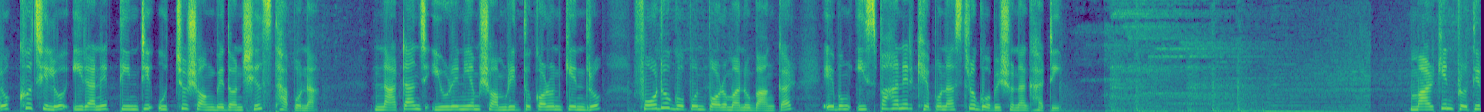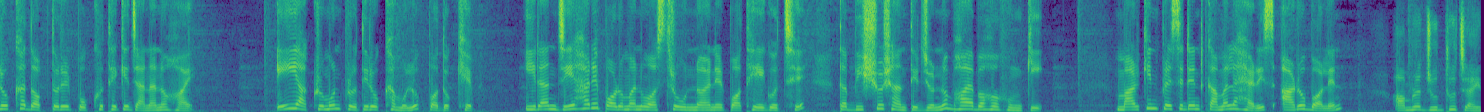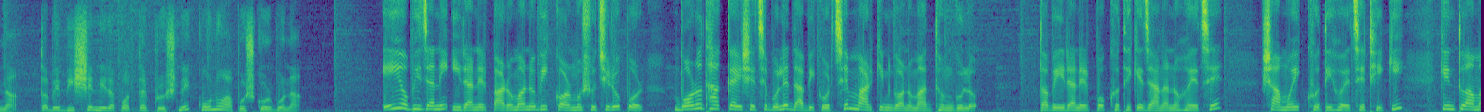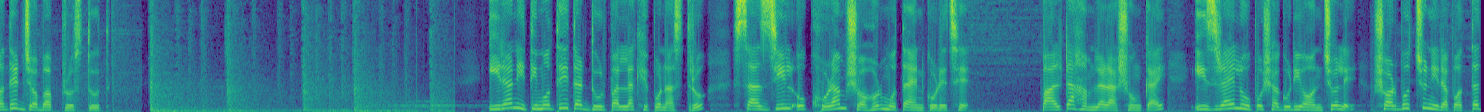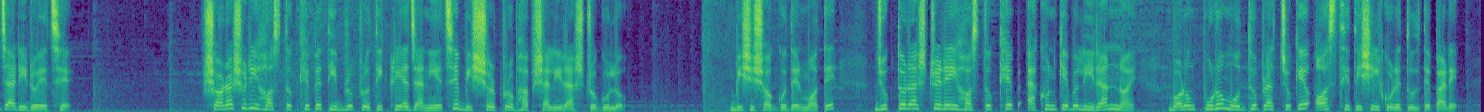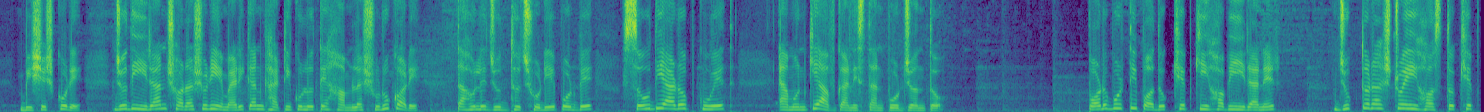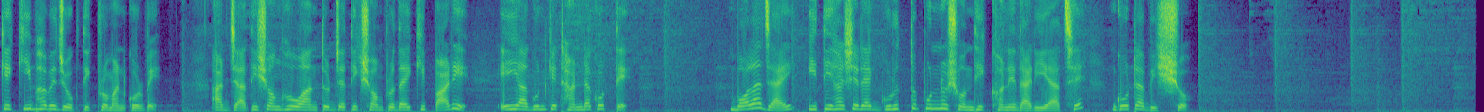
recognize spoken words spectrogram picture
লক্ষ্য ছিল ইরানের তিনটি উচ্চ সংবেদনশীল স্থাপনা। নাটাঞ্জ ইউরেনিয়াম সমৃদ্ধকরণ কেন্দ্র ফোডো গোপন পরমাণু বাংকার এবং ইস্পাহানের ক্ষেপণাস্ত্র গবেষণা ঘাঁটি। মার্কিন প্রতিরক্ষা দপ্তরের পক্ষ থেকে জানানো হয় এই আক্রমণ প্রতিরক্ষামূলক পদক্ষেপ। ইরান যে হারে পরমাণু অস্ত্র উন্নয়নের পথে এগোচ্ছে তা বিশ্ব শান্তির জন্য ভয়াবহ হুমকি। মার্কিন প্রেসিডেন্ট কামালা হ্যারিস আরও বলেন আমরা যুদ্ধ চাই না তবে বিশ্বের নিরাপত্তার প্রশ্নে কোনো আপোষ করব না। এই অভিযানে ইরানের পারমাণবিক কর্মসূচির ওপর বড় ধাক্কা এসেছে বলে দাবি করছে মার্কিন গণমাধ্যমগুলো। তবে ইরানের পক্ষ থেকে জানানো হয়েছে সাময়িক ক্ষতি হয়েছে ঠিকই কিন্তু আমাদের জবাব প্রস্তুত। ইরান ইতিমধ্যেই তার দূরপাল্লা ক্ষেপণাস্ত্র, সাসজিল ও খোরাম শহর মোতায়েন করেছে। পাল্টা হামলার আশঙ্কায় ইসরায়েল উপসাগরীয় অঞ্চলে সর্বোচ্চ নিরাপত্তা জারি রয়েছে। সরাসরি হস্তক্ষেপে তীব্র প্রতিক্রিয়া জানিয়েছে বিশ্বর প্রভাবশালী রাষ্ট্রগুলো। বিশেষজ্ঞদের মতে, যুক্তরাষ্ট্রের এই হস্তক্ষেপ এখন কেবল ইরান নয়, বরং পুরো মধ্যপ্রাচ্যকে অস্থিতিশীল করে তুলতে পারে। বিশেষ করে যদি ইরান সরাসরি আমেরিকান ঘাঁটিগুলোতে হামলা শুরু করে, তাহলে যুদ্ধ ছড়িয়ে পড়বে সৌদি আরব, কুয়েত, এমনকি আফগানিস্তান পর্যন্ত। পরবর্তী পদক্ষেপ কি হবে ইরানের? যুক্তরাষ্ট্র এই হস্তক্ষেপকে কীভাবে যৌক্তিক প্রমাণ করবে? আর জাতিসংঘ ও আন্তর্জাতিক সম্প্রদায় কি পারে এই আগুনকে ঠান্ডা করতে? বলা যায়, ইতিহাসের এক গুরুত্বপূর্ণ সন্ধিক্ষণে দাঁড়িয়ে আছে গোটা বিশ্ব।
